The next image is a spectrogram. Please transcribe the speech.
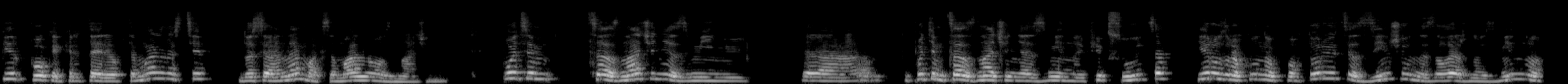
пір, поки критерій оптимальності досягне максимального значення. Потім це значення змінюють, е, потім це значення змінною фіксується, і розрахунок повторюється з іншою незалежною змінною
